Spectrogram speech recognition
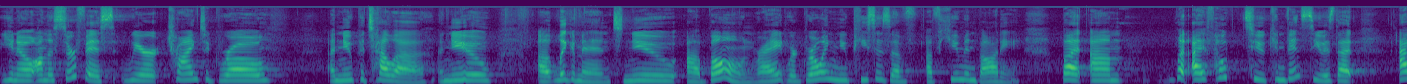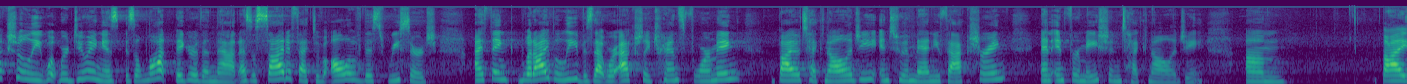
you know, on the surface, we're trying to grow a new patella, a new uh, ligament, new uh, bone, right? We're growing new pieces of, of human body. But um, what I've hoped to convince you is that actually what we're doing is, is a lot bigger than that. As a side effect of all of this research, I think what I believe is that we're actually transforming biotechnology into a manufacturing and information technology. Um, by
